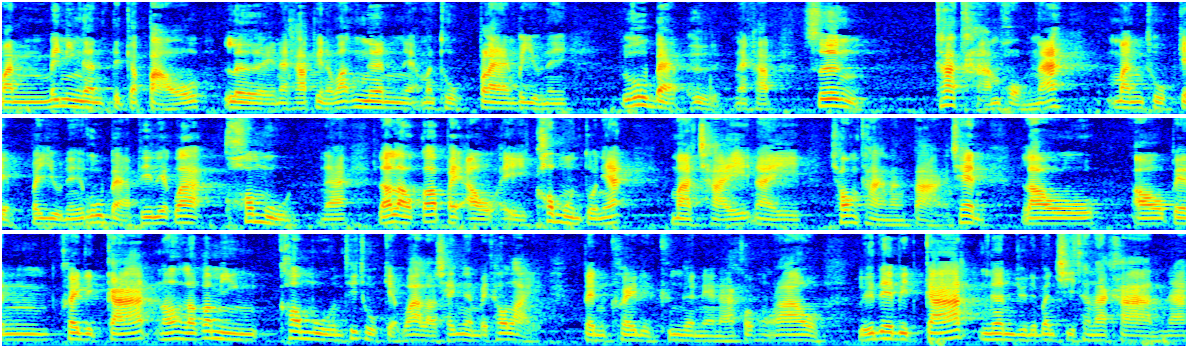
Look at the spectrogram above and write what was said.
มันไม่มีเงินติดกระเป๋าเลยนะครับเพียงแต่ว่าเงินเนี่ยมันถูกแปลงไปอยู่ในรูปแบบอื่นนะครับ ซึ่งถ้าถามผมนะ มันถูกเก็บไปอยู่ในรูปแบบที่เรียกว่าข้อมูลนะแล้วเราก็ไปเอาไอ้ข้อมูลตัวเนี้ยมาใช้ในช่องทางต่างๆ เช่นเราเอาเป็นcredit card เนาะแล้วก็มีข้อมูลที่ถูกเก็บว่าเราใช้เงินไปเท่าไหร่ เป็นเครดิตคือเงินในอนาคตของเรา หรือ debit card เงินอยู่ในบัญชีธนาคารนะ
